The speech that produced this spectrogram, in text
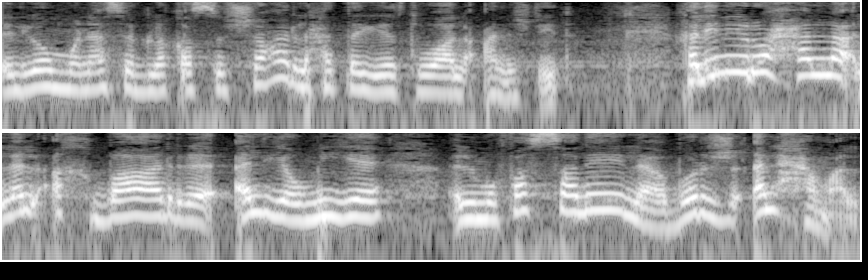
اليوم مناسب لقص الشعر لحتى يطول عن جديد. خليني أروح هلأ للأخبار اليومية المفصلة لبرج الحمل.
